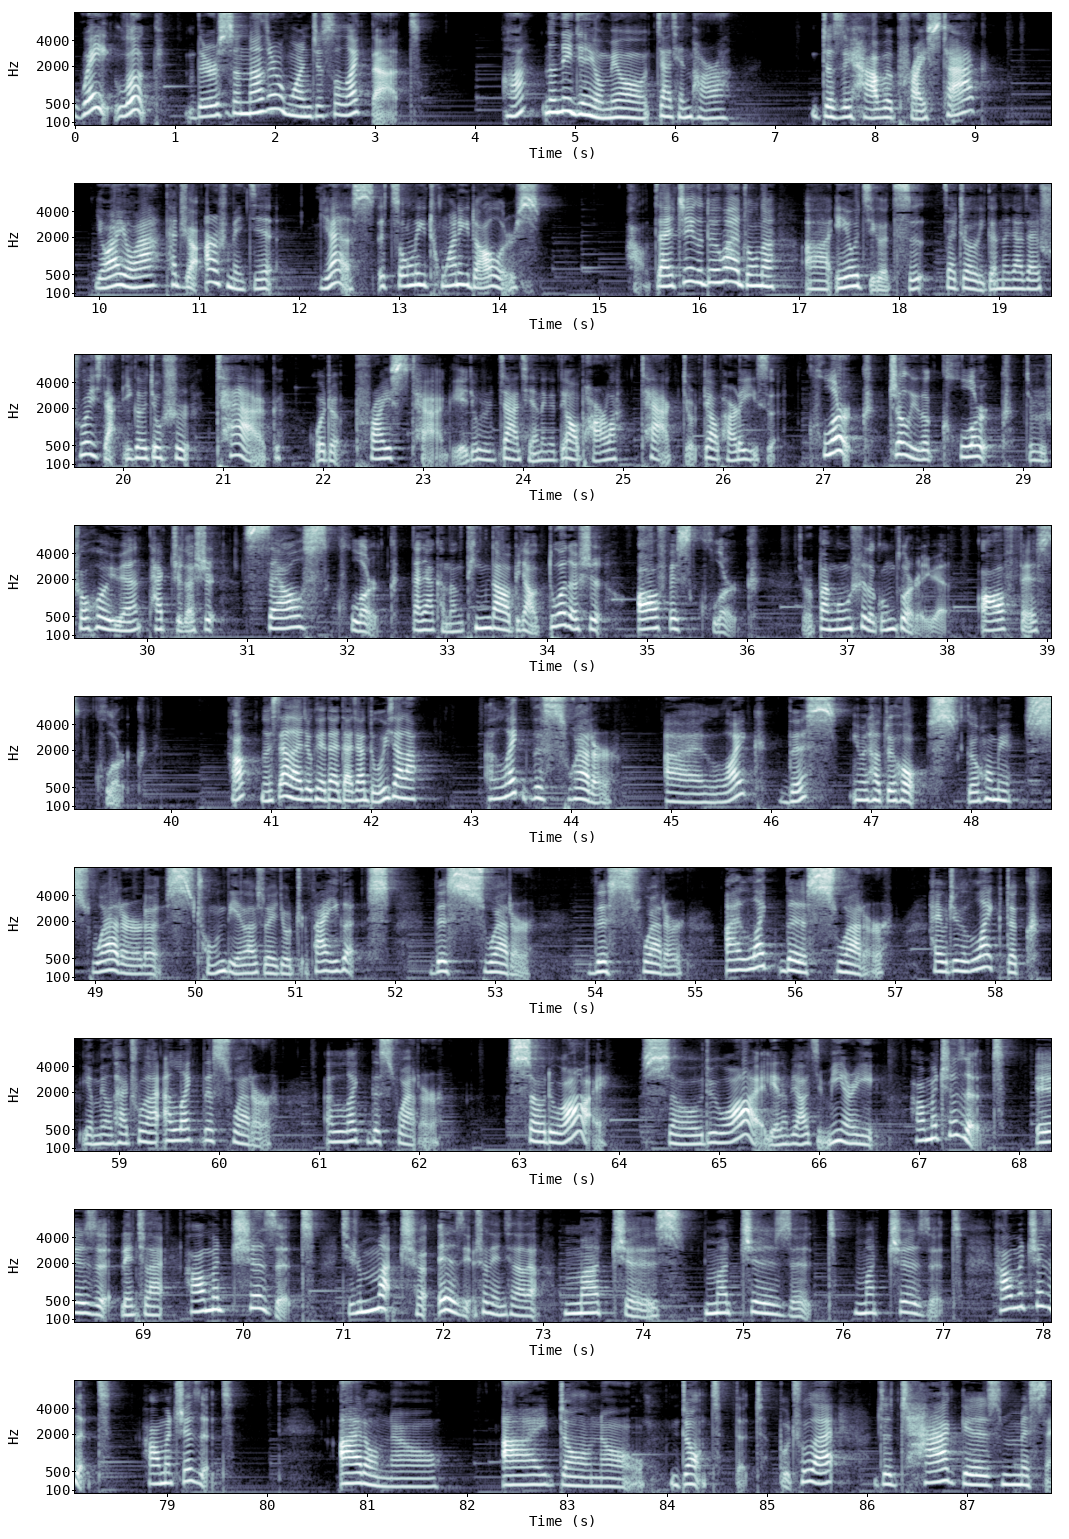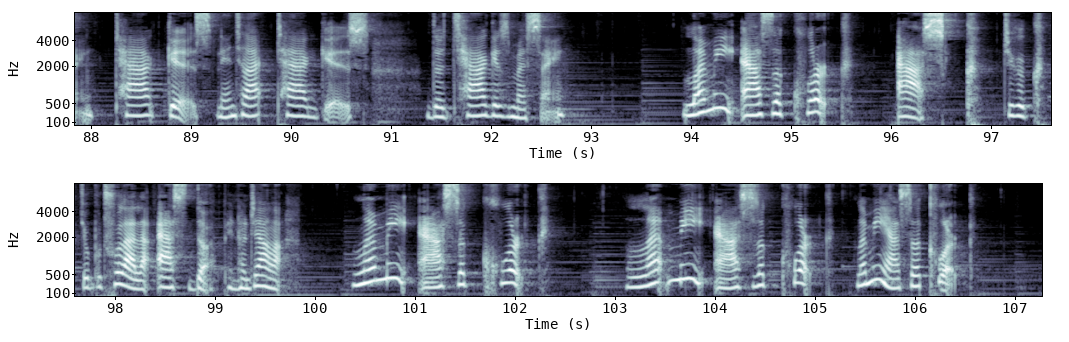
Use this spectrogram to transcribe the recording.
Wait, look, there's another one just like that. 啊，那那件有没有价钱牌啊？Does it have a price tag? 有啊有啊，它只要二十美金。Yes, it's only twenty dollars. 好，在这个对话中呢，啊，也有几个词在这里跟大家再说一下。一个就是 tag 或者 price tag，也就是价钱那个吊牌了。tag 就是吊牌的意思。clerk 这里的 clerk 就是售货员，它指的是 sales clerk。大家可能听到比较多的是 office clerk，就是办公室的工作人员。office clerk。好，那下来就可以带大家读一下啦。I like this sweater. I like this，因为它最后 s 跟后面 sweater 的 s 重叠了，所以就只发一个 s。This sweater, this sweater. I like this sweater. 还有这个 like 的 k 也没有太出来。I like this sweater. I like this sweater. So do I. So do I. 连的比较紧密而已。How much is it? Is 连起来。How much is it? 其实 much 和 is 也是连起来的。Much is much is it? Much is it? How much is it? How much is it? I don't know. I don't know. Don't 的 t 不出来。The tag is missing. Tag is 连起来，tag is. The tag is missing. Let me ask the clerk. Ask 这个 k 就不出来了，ask 的变成这样了。Let me ask the clerk. Let me ask the clerk. Let me ask the clerk.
